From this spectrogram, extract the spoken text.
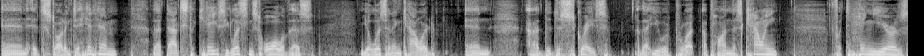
And it's starting to hit him that that's the case. He listens to all of this. You're listening, coward, and uh, the disgrace that you have brought upon this county for 10 years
